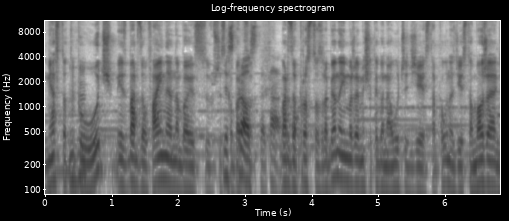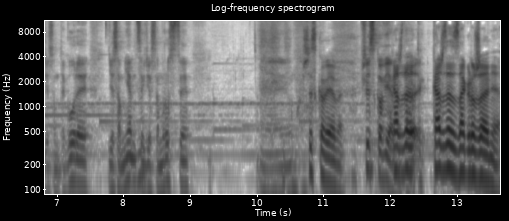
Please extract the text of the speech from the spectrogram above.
Miasto typu mhm. Łódź jest bardzo fajne, no bo jest wszystko jest bardzo, proste, tak. bardzo prosto zrobione i możemy się tego nauczyć, gdzie jest ta północ, gdzie jest to morze, gdzie są te góry, gdzie są Niemcy, mhm. gdzie są Ruscy. Wszystko wiemy. Wszystko wiemy. Każde, tak? każde zagrożenie.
